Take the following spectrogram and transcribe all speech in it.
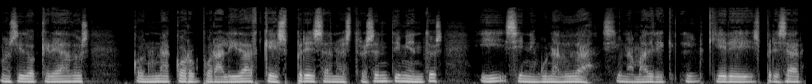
Hemos sido creados con una corporalidad que expresa nuestros sentimientos y sin ninguna duda, si una madre quiere expresar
